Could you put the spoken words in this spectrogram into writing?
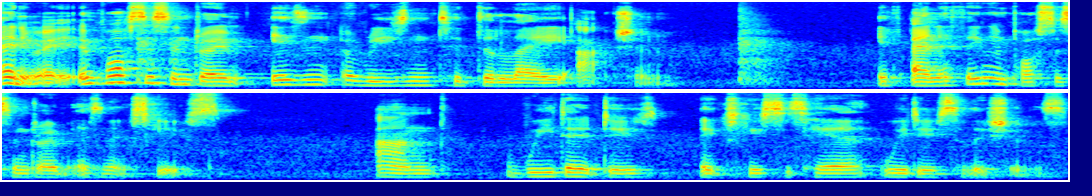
Anyway, imposter syndrome isn't a reason to delay action. If anything, imposter syndrome is an excuse. And we don't do excuses here, we do solutions.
